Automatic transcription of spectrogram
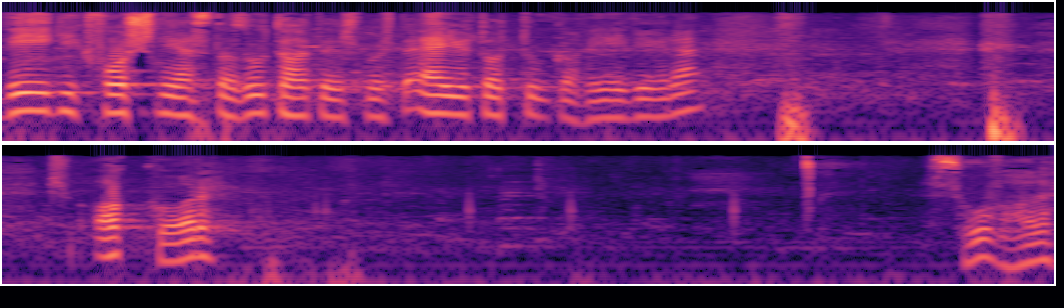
végigfosni ezt az utat, és most eljutottunk a végére. És akkor, szóval,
